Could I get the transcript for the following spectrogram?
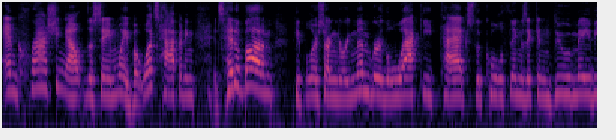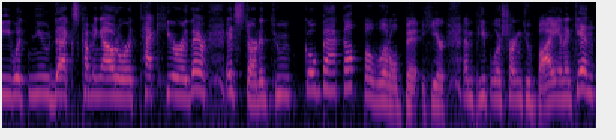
and crashing out the same way. But what's happening? It's hit a bottom. People are starting to remember the wacky tags, the cool things it can do, maybe with new decks coming out or a tech here or there. It started to go back up a little bit here, and people are starting to buy in again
